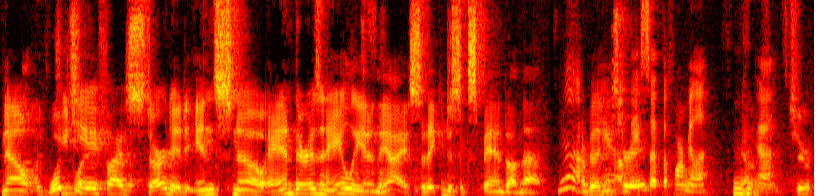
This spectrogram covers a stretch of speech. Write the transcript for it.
Now, Would GTA play. 5 started in snow, and there is an alien in the ice, so they can just expand on that. Yeah. Remember that Yeah, Easter they egg? set the formula. Yeah. It's true.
